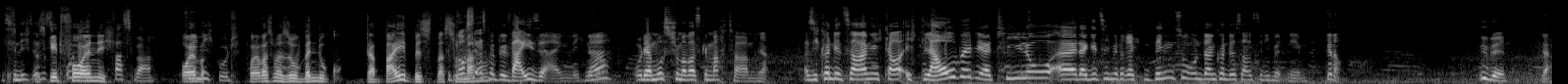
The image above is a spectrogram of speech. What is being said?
Das finde ich, das ist geht vorher nicht. Unfassbar. Vorher, Finde ich gut. vorher war es mal so, wenn du dabei bist, was Du du, brauchst ja erstmal Beweise eigentlich, ne? Oder er muss schon mal was gemacht haben. Ja. Also ich könnte jetzt sagen, ich, glaub, ich glaube, der Tilo, äh, da geht es nicht mit rechten Dingen zu und dann könnte es die dich mitnehmen. Genau. Übel. Ja.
